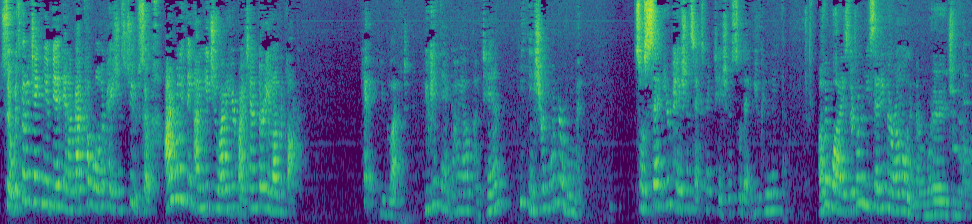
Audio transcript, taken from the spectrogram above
So it's going to take me a bit and I've got a couple other patients too. So I really think I can get you out of here by 10, 11 o'clock. Okay, you've left. You get that guy out by 10, he thinks you're Wonder Woman. So set your patients' expectations so that you can meet them. Otherwise, they're going to be setting their own and they're way too low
